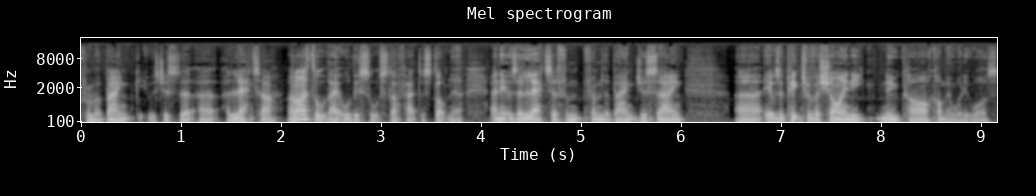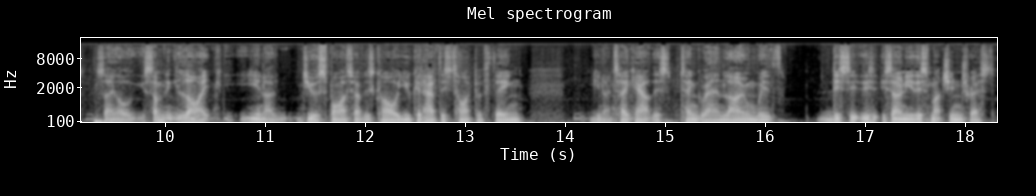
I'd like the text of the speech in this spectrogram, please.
from a bank. It was just a, a, a letter, and I thought that all this sort of stuff had to stop now. And it was a letter from from the bank just saying. Uh, it was a picture of a shiny new car. I can't remember what it was. Saying, "Oh, something like, you know, do you aspire to have this car? You could have this type of thing. You know, take out this ten grand loan with this. It's only this much interest."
